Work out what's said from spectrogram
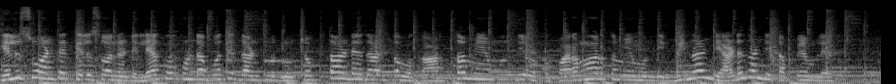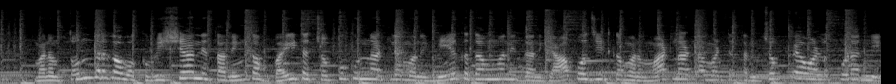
తెలుసు అంటే తెలుసు అనండి. లేకోకుండా పోతే దాంట్లో నువ్వు చెప్తా ఉండే దాంట్లో ఒక అర్థం ఏముంది ఒక పరమార్థం ఏముంది? వినండి అడగండి తప్పేం లేదు. మనం తొందరగా ఒక విషయాన్ని తను ఇంకా బయట చెప్పుకున్నట్లే మనం మేకదమ్మని దానికి ఆపోజిట్గా మనం మాట్లాడినామంటే తను చెప్పే వాళ్ళకు కూడా నీ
